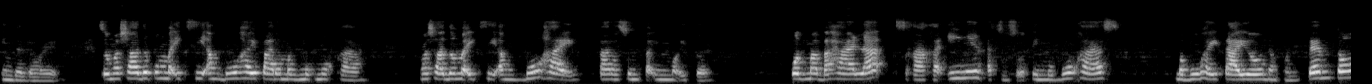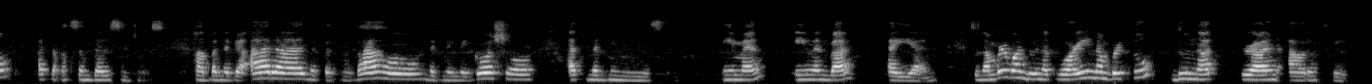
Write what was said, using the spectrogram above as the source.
in the Lord. So masyado pong maiksi ang buhay para magmukmuk ka. Masyado maiksi ang buhay para sumpain mo ito. Huwag mabahala sa kakainin at susuotin mo bukas mabuhay tayo ng kontento at nakasandal sa Diyos. Habang nag-aaral, nagtatrabaho, nagnenegosyo, at nagniministry. Amen? Amen ba? Ayan. So number one, do not worry. Number two, do not run out of faith.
